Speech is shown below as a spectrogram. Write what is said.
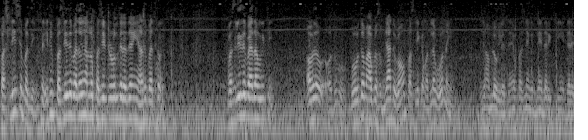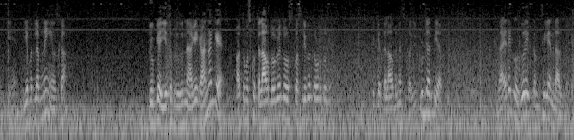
پسلی سے بدی پسلی سے پیدا ہوئی۔ ہم لوگ پسلی ٹرولتے رہتے ہیں یہاں سے پیدا ہوئی۔ پسلی سے پیدا ہوئی تھی۔ اور وہ تو میں آپ کو سمجھا چکا ہوں، پسلی کا مطلب وہ نہیں۔ جو ہم لوگ لیتے ہیں فصلیں کتنے ادھر کی ادھر کی ہیں۔ یہ مطلب نہیں ہے اس کا۔ کیونکہ یہ تو حضور نے آگے کہا نا کہ اور تم اس کو طلاق دو گے تو اس پسلی کو توڑ دو گے۔ کیونکہ طلاق دینے سے پسلی ٹوٹ جاتی ہے آپ کی۔ ظاہر ہے کہ حضور ایک تمثیلی انداز میں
